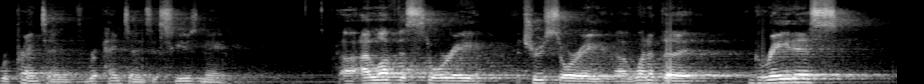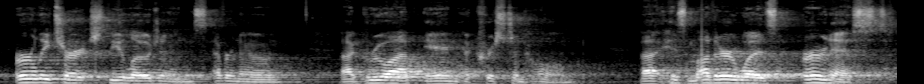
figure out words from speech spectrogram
repentance, repentance, excuse me. Uh, I love this story, a true story. Uh, one of the greatest early church theologians ever known, uh, grew up in a Christian home. Uh, his mother was earnest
